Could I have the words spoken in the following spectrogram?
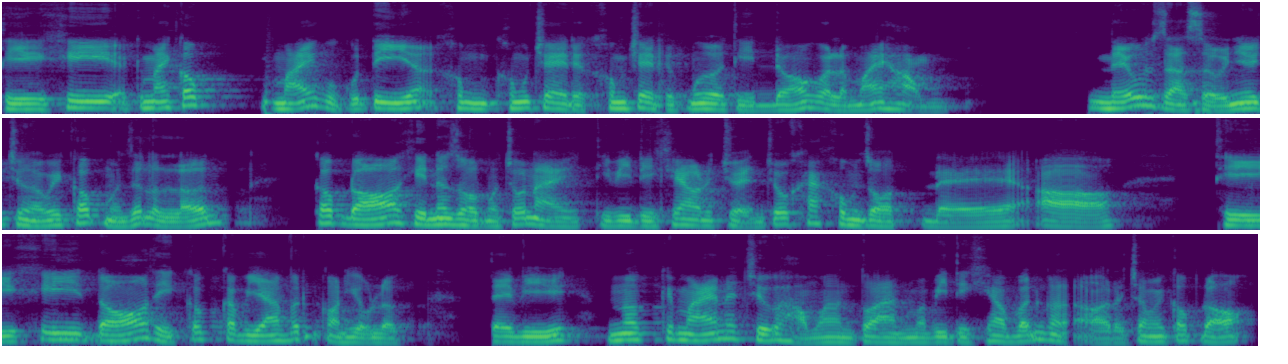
Thì khi cái mái cốc mái của ti á, không không che được không che được mưa thì đó gọi là mái hỏng. Nếu giả sử như trường hợp cái cốc mà rất là lớn cốc đó khi nó dột một chỗ này thì vị tỳ kheo chuyển chỗ khác không dột để ở thì khi đó thì cốc Kapiya vẫn còn hiệu lực. Tại vì nó cái mái nó chưa có hỏng hoàn toàn mà vị tỳ kheo vẫn còn ở được trong cái cốc đó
